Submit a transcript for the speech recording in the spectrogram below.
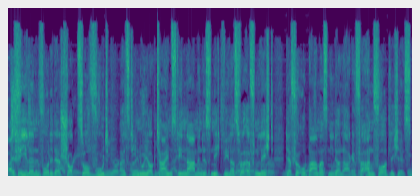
Bei vielen wurde der Schock zur Wut, als die New York Times den Namen des Nichtwählers veröffentlicht, der für Obamas Niederlage verantwortlich ist.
